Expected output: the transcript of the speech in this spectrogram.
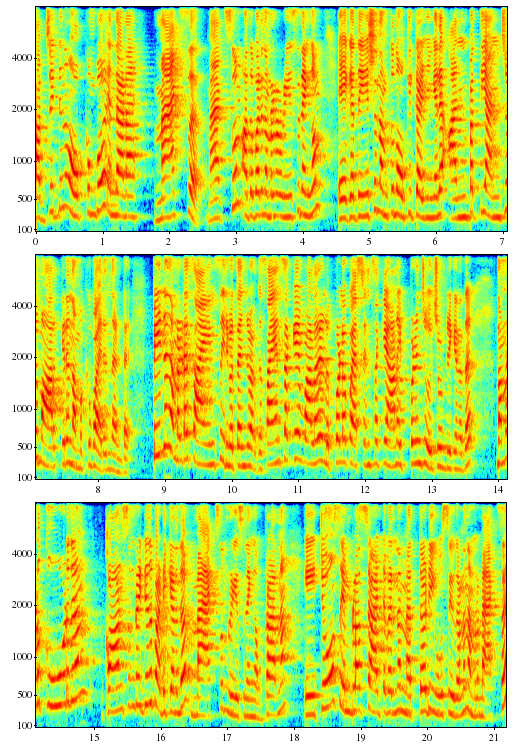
സബ്ജക്റ്റിന് നോക്കുമ്പോൾ എന്താണ് മാത്സ് മാത്സും അതുപോലെ നമ്മുടെ റീസണിങ്ങും ഏകദേശം നമുക്ക് നോക്കിക്കഴിഞ്ഞാൽ അൻപത്തി അഞ്ച് മാർക്കിന് നമുക്ക് വരുന്നുണ്ട്. പിന്നെ നമ്മുടെ സയൻസ് ഇരുപത്തഞ്ച് മാർക്ക് സയൻസ് ഒക്കെ വളരെ എളുപ്പമുള്ള ക്വസ്റ്റ്യൻസ് ഒക്കെയാണ് ഇപ്പോഴും ചോദിച്ചുകൊണ്ടിരിക്കുന്നത്. നമ്മൾ കൂടുതലും കോൺസെൻട്രേറ്റ് ചെയ്ത് പഠിക്കുന്നത് മാത്സും റീസണിങ്ങും കാരണം ഏറ്റവും സിംപ്ലസ്റ്റ് ആയിട്ട് വരുന്ന മെത്തേഡ് യൂസ് ചെയ്താണ് നമ്മൾ മാത്സ്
